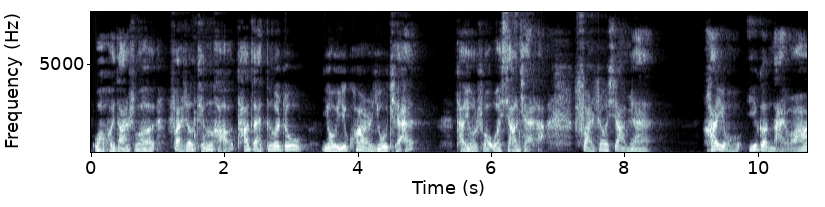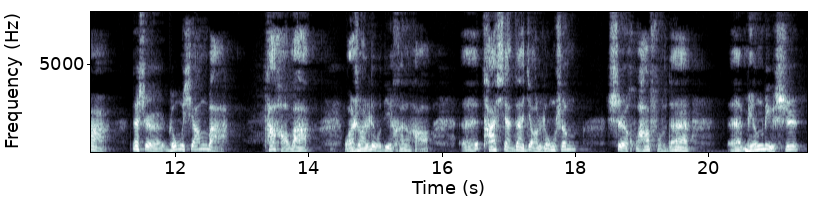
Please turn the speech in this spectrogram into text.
我回答说：“范生挺好，他在德州有一块油田。”他又说：“我想起来了，范生下面还有一个奶娃，那是荣香吧？他好吧？”我说：“六弟很好，呃，他现在叫龙生，是华府的呃名律师。”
